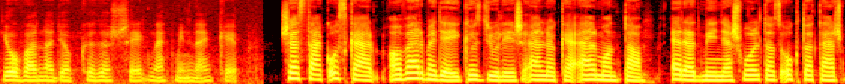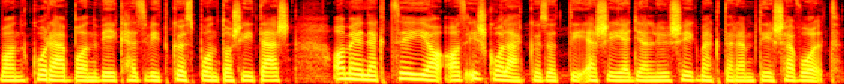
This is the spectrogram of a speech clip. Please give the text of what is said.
jóval nagyobb közösségnek mindenképp. Sesták Oszkár, a Vármegyei Közgyűlés elnöke elmondta, eredményes volt az oktatásban korábban véghez vitt központosítás, amelynek célja az iskolák közötti esélyegyenlőség megteremtése volt.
